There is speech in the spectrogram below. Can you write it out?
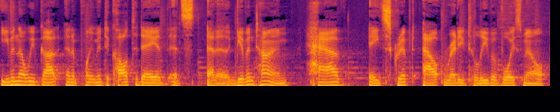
Even though we've got an appointment to call today at, a given time, have a script out ready to leave a voicemail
